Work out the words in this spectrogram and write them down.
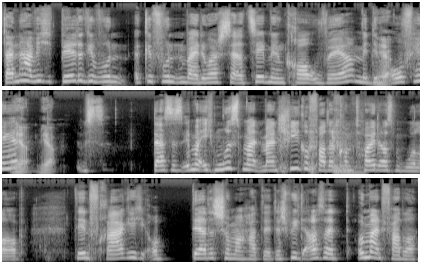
dann habe ich Bilder gefunden, weil du hast ja erzählt mit dem Grand Ouvert, mit dem ja. Aufhängen. Ja, ja. Das ist immer, ich muss, mein, mein Schwiegervater kommt heute aus dem Urlaub. Den frage ich, ob der das schon mal hatte. Der spielt auch seit, und mein Vater,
